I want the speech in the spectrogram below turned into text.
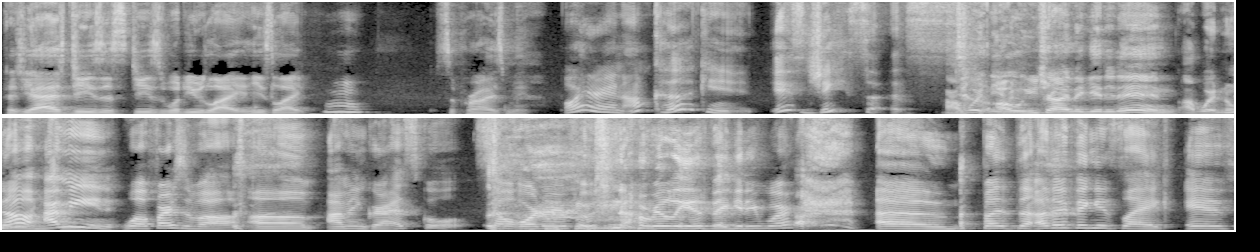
Because you asked Jesus, Jesus, what do you like? And he's like, hmm, surprise me. ordering, I'm cooking. It's Jesus. I wouldn't. oh, Even, you trying to get it in? I wouldn't. No, order I mean, well, first of all, um, I'm in grad school, so ordering food's not really a thing anymore. Um, but the other thing is like if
